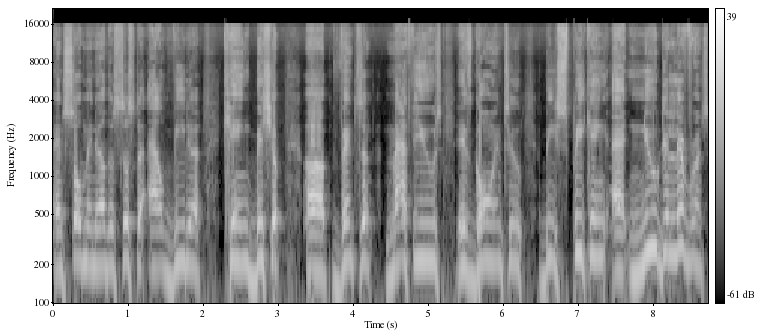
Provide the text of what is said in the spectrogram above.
and so many others. Sister Alveda King, Bishop uh, Vincent Matthews is going to be speaking at New Deliverance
